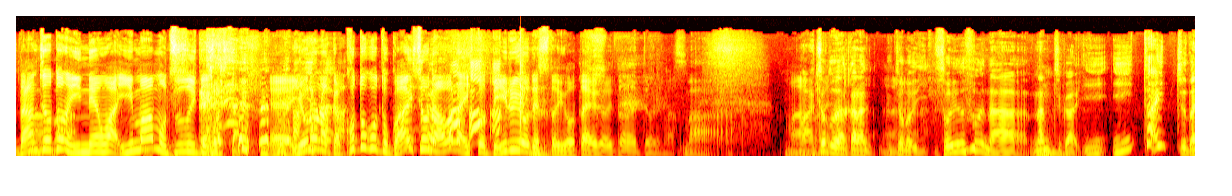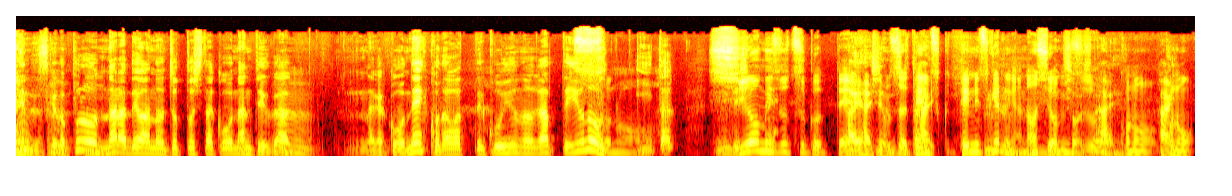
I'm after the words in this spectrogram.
団長との因縁は今も続いていました、えー世の中ことごとく相性の合わない人っているようですというお便りをいただいております。まあ。ままあちょっとだからちょっとそういうふうななんていうか言いたいっちゅうと変ですけどプロならではのちょっとしたこうなんていうかなんかこうねこだわってこういうのがっていうのを言いた塩水作って、はいはい塩水手につ手につけるんやの、塩水を、この、はい。この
